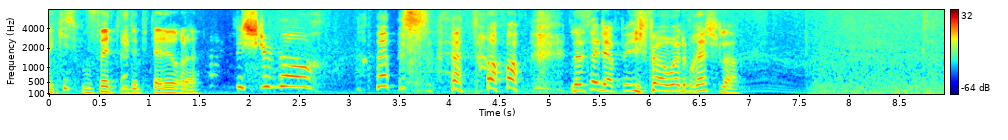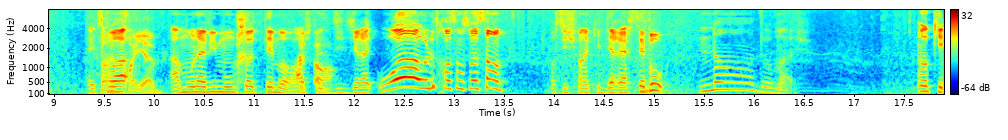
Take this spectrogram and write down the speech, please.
Mais qu'est-ce que vous faites depuis tout à l'heure là Je suis mort. Attends, là ça il, a, il fait un one breach là. Et C'est toi, incroyable. À mon avis, mon pote, t'es mort. hein, je te le dis direct. Wow, le 360 Oh, si je fais un kill derrière, c'est beau. Non, dommage. Ok.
